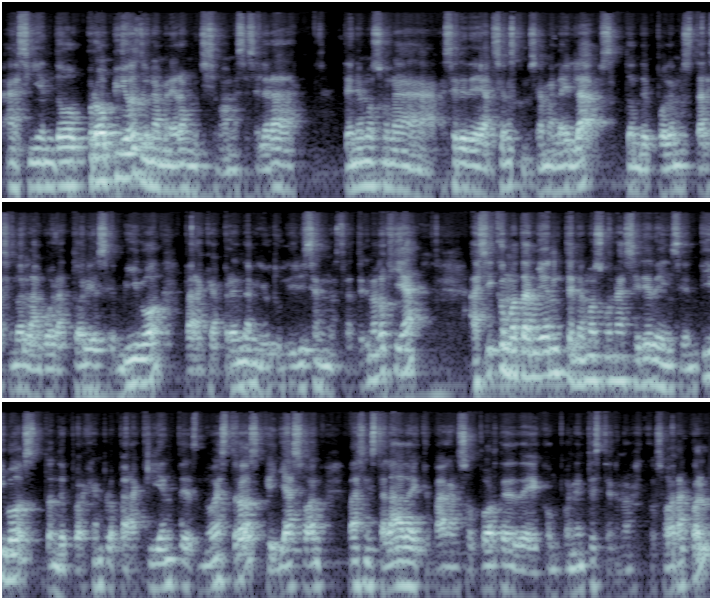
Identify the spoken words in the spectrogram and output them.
haciendo propios de una manera muchísimo más acelerada tenemos una serie de acciones como se llama Live Labs, donde podemos estar haciendo laboratorios en vivo para que aprendan y utilicen nuestra tecnología. Así como también tenemos una serie de incentivos donde, por ejemplo, para clientes nuestros que ya son base instalada y que pagan soporte de componentes tecnológicos Oracle,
